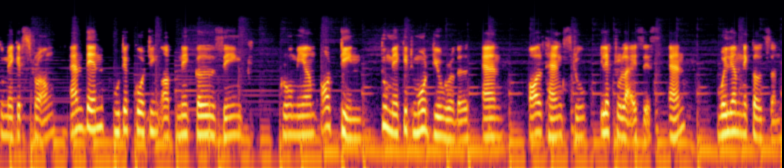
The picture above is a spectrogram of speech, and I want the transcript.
to make it strong and then put a coating of nickel, zinc, chromium or tin to make it more durable and all thanks to electrolysis and William Nicholson.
